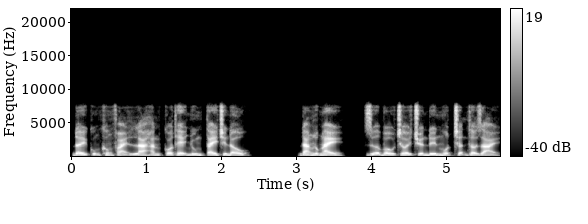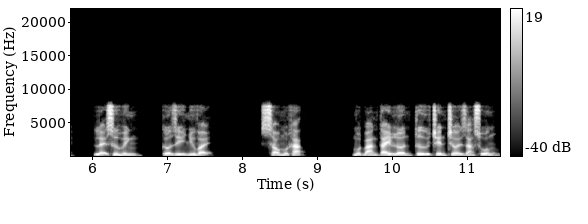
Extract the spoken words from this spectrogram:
Đây cũng không phải là hắn có thể nhúng tay chiến đấu. Đang lúc này, giữa bầu trời truyền đến một trận thở dài, lệ sư huynh, cớ gì như vậy? Sau một khắc, một bàn tay lớn từ trên trời giáng xuống,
